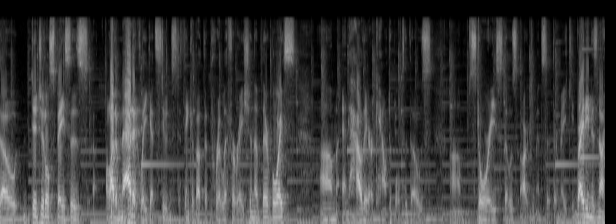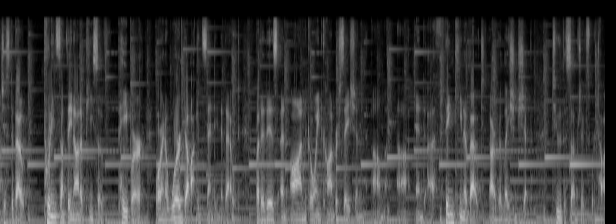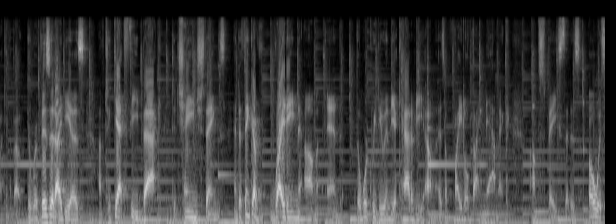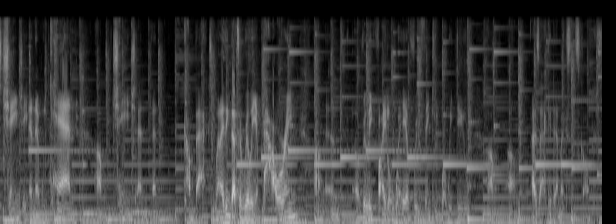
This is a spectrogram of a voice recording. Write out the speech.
So digital spaces automatically get students to think about the proliferation of their voice um, and how they are accountable to those um, stories, those arguments that they're making. Writing is not just about putting something on a piece of paper or in a Word doc and sending it out, but it is an ongoing conversation um, uh, and uh, thinking about our relationship to the subjects we're talking about. To revisit ideas, um, to get feedback, to change things, and to think of writing um, and the work we do in the Academy um, as a vital dynamic um, space that is always changing and that we can um, change and, and come back to. And I think that's a really empowering um, and a really vital way of rethinking what we do um, as academics and scholars.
